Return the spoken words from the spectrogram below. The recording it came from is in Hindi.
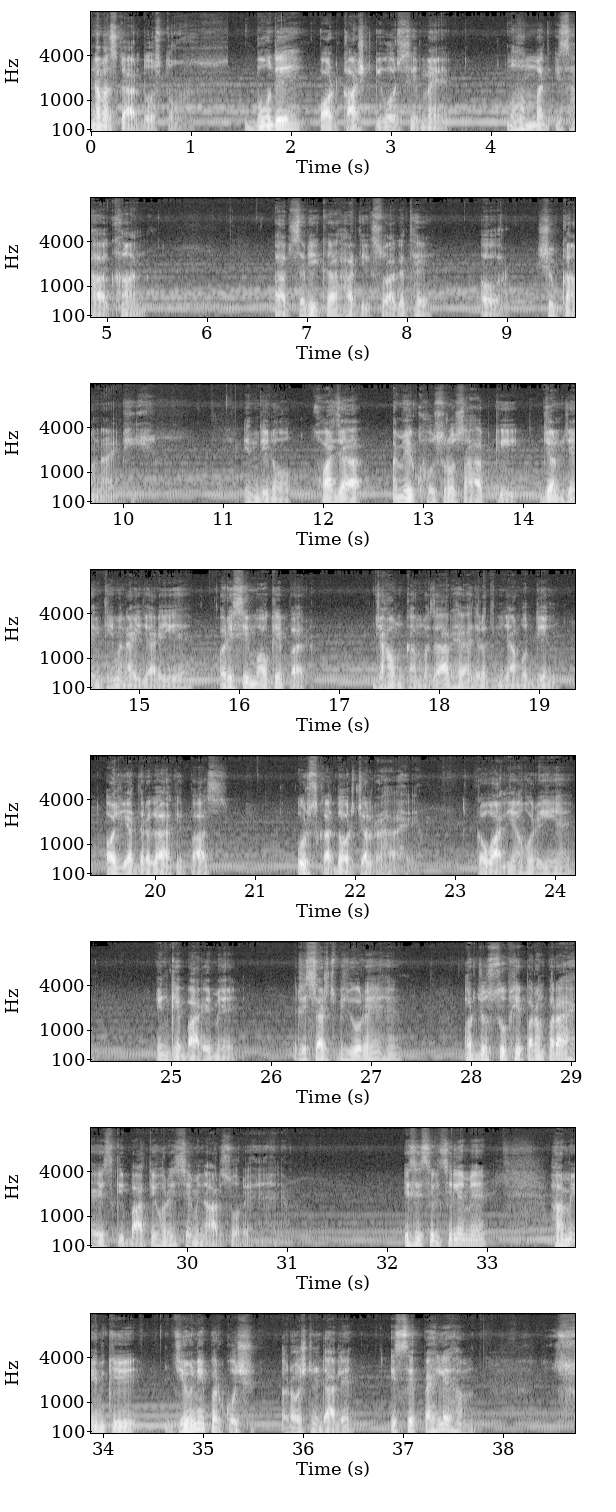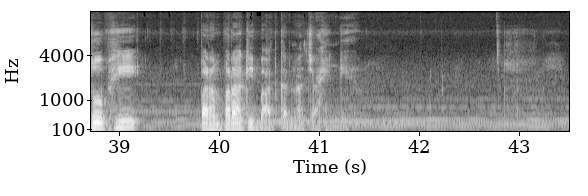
नमस्कार दोस्तों। बूंदे पॉडकास्ट की ओर से मैं मोहम्मद इसहा खान। आप सभी का हार्दिक स्वागत है और शुभकामनाएँ भी इन दिनों ख्वाजा अमीर खुसरो साहब की जन्म जयंती मनाई जा रही है और इसी मौके पर, जहाँ उनका मज़ार है हज़रत निजामुद्दीन औलिया दरगाह के पास, उर्स का दौर चल रहा है। कवालियाँ हो रही हैं। इनके बारे में रिसर्च भी हो रहे हैं। और जो सूफी परंपरा है, इसकी बातें हो रही सेमिनार्स हो रहे हैं। इसी सिलसिले में हम इनकी जीवनी पर कुछ रोशनी डालें। इससे पहले हम सूफी परंपरा की बात करना चाहेंगे।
